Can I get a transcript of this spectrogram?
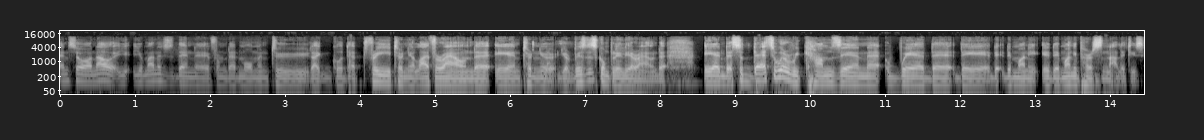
and so now you, you managed then uh, from that moment to like go debt free turn your life around uh, and turn your yes. your business completely around. And so that's where we comes in uh, with the, the the, the money uh, the money personalities.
